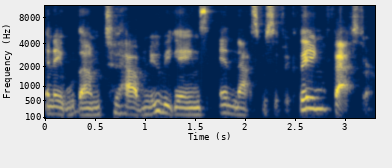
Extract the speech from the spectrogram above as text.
enable them to have newbie gains in that specific thing faster.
